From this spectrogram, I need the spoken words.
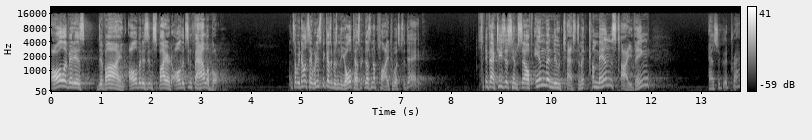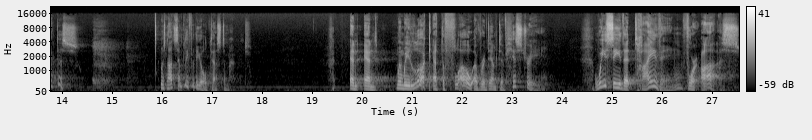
All of it is divine. All of it is inspired. All of it's infallible. And so we don't say, well, just because it was in the Old Testament, doesn't apply to us today. In fact, Jesus himself in the New Testament commends tithing as a good practice. It was not simply for the Old Testament. And, and when we look at the flow of redemptive history, we see that tithing for us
